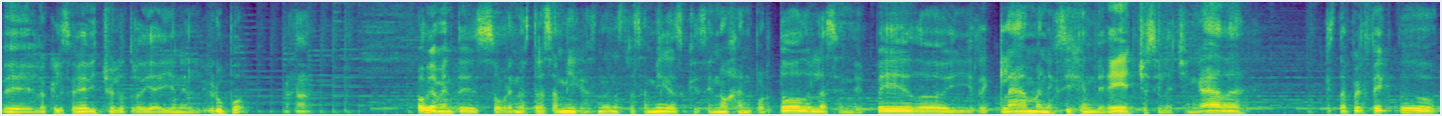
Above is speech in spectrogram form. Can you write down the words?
de lo que les había dicho el otro día ahí en el grupo. Ajá. Obviamente es sobre nuestras amigas, ¿no? Nuestras amigas que se enojan por todo, la hacen de pedo y reclaman, exigen derechos y la chingada. Que está perfecto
